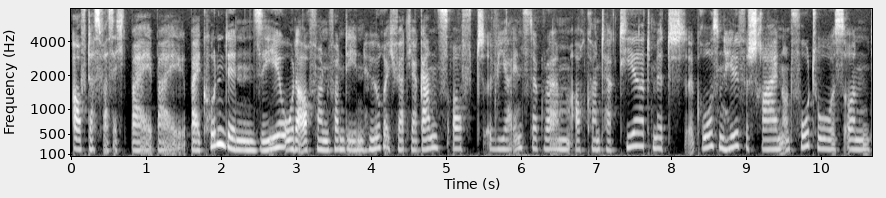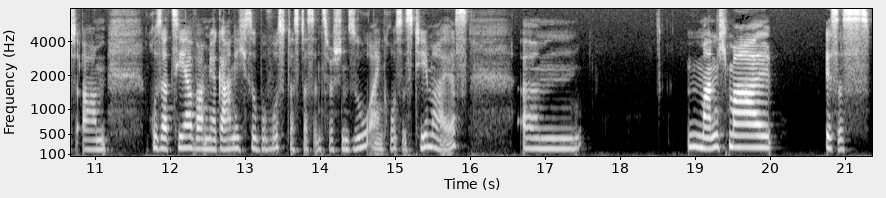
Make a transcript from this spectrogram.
auf das, was ich bei, bei, bei Kundinnen sehe oder auch von, von denen höre. Ich werde ja ganz oft via Instagram auch kontaktiert mit großen Hilfeschreien und Fotos und ähm, Rosacea war mir gar nicht so bewusst, dass das inzwischen so ein großes Thema ist. Ähm, manchmal ist es,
